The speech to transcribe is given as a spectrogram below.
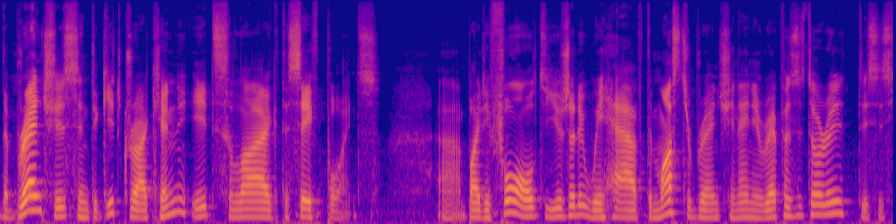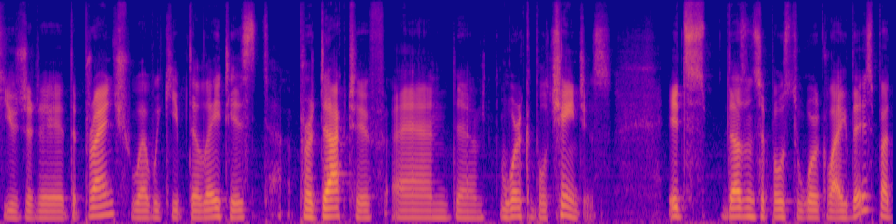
the branches in the GitKraken it's like the save points. Uh, by default, usually we have the master branch in any repository. This is usually the branch where we keep the latest productive and um, workable changes. It doesn't supposed to work like this, but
